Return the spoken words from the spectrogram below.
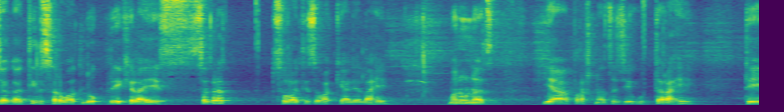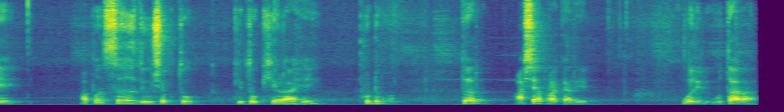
जगातील सर्वात लोकप्रिय खेळ आहे हे सगळ्यात सुरुवातीचं वाक्य आलेलं आहे. म्हणूनच या प्रश्नाचं जे उत्तर आहे ते आपण सहज देऊ शकतो की तो खेळ आहे फुटबॉल. तर अशा प्रकारे वरील उतारा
